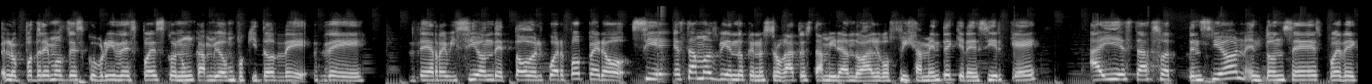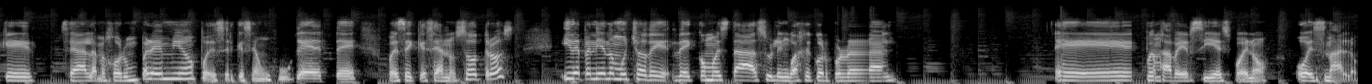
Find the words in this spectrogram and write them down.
lo podremos descubrir después con un cambio un poquito de, de de revisión de todo el cuerpo, pero si estamos viendo que nuestro gato está mirando algo fijamente, quiere decir que ahí está su atención, entonces puede que sea a lo mejor un premio, puede ser que sea un juguete, puede ser que sea nosotros, y dependiendo mucho de, cómo está su lenguaje corporal, eh, pues saber si es bueno o es malo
